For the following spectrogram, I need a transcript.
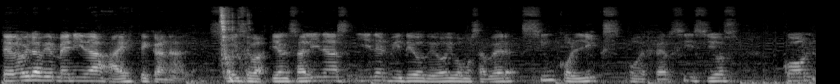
Te doy la bienvenida a este canal. Soy Sebastián Salinas y en el video de hoy vamos a ver 5 licks o ejercicios con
